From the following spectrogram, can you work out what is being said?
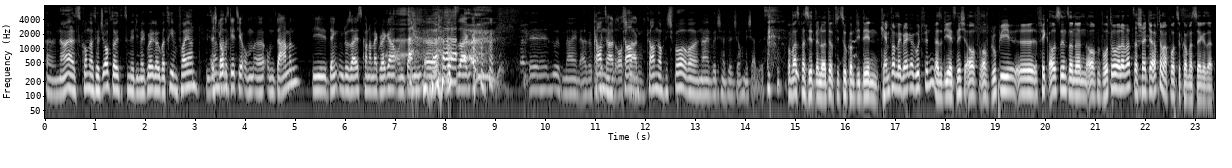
Äh, na, es kommen natürlich oft Leute zu mir, die McGregor übertrieben feiern. Ich glaube, es geht hier um, äh, um Damen, die denken, du seist Conor McGregor und dann äh, sozusagen. Äh, ist gut, nein, also kam, kam, kam, noch nicht vor, aber nein, würde ich natürlich auch nicht alles. Und was passiert, wenn Leute auf dich zukommen, die den Kämpfer McGregor gut finden? Also die jetzt nicht auf, auf Groupie-Fick äh, aus sind, sondern auf dem Foto oder was? Das scheint ja öfter mal vorzukommen, hast du ja gesagt.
